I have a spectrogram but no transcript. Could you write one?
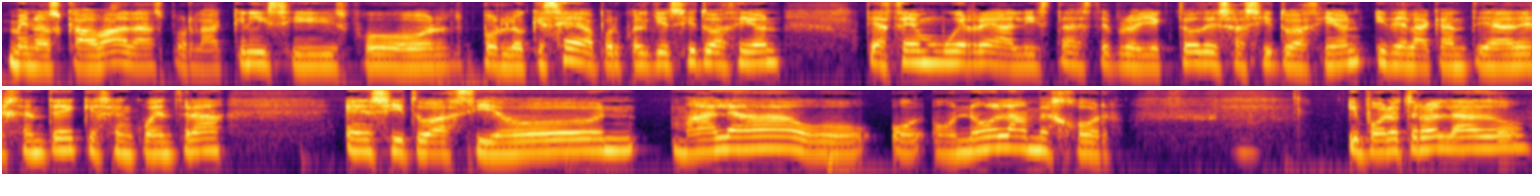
menoscabadas por la crisis, por, por lo que sea, por cualquier situación, te hace muy realista este proyecto de esa situación y de la cantidad de gente que se encuentra en situación mala o, o no la mejor. Y por otro lado,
